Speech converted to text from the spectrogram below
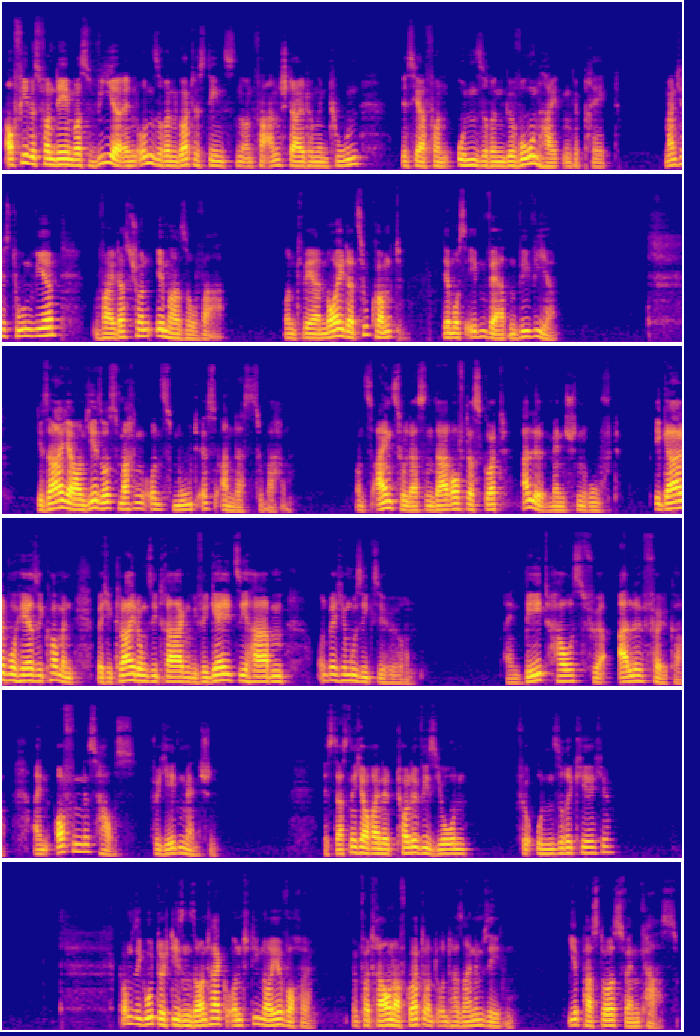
Auch vieles von dem, was wir in unseren Gottesdiensten und Veranstaltungen tun, ist ja von unseren Gewohnheiten geprägt. Manches tun wir, weil das schon immer so war. Und wer neu dazukommt, der muss eben werden wie wir. Jesaja und Jesus machen uns Mut, es anders zu machen. Uns einzulassen darauf, dass Gott alle Menschen ruft. Egal woher sie kommen, welche Kleidung sie tragen, wie viel Geld sie haben und welche Musik sie hören. Ein Bethaus für alle Völker, ein offenes Haus für jeden Menschen. Ist das nicht auch eine tolle Vision für unsere Kirche? Kommen Sie gut durch diesen Sonntag und die neue Woche, im Vertrauen auf Gott und unter seinem Segen. Ihr Pastor Sven Kaas.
